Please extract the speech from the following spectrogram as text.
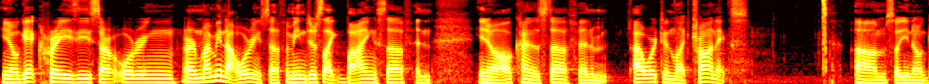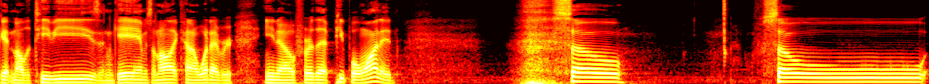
you know, get crazy, start ordering, or I mean, not ordering stuff. I mean, just like buying stuff and, you know, all kinds of stuff. And I worked in electronics. Um, so you know, getting all the TVs and games and all that kind of whatever you know for that people wanted. So, so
